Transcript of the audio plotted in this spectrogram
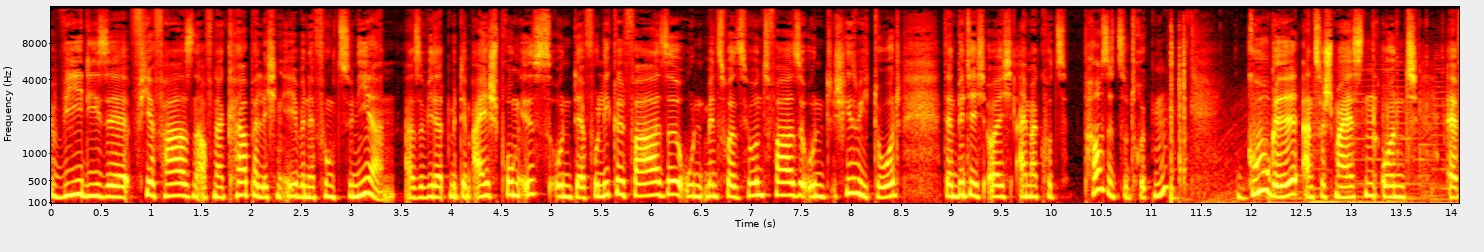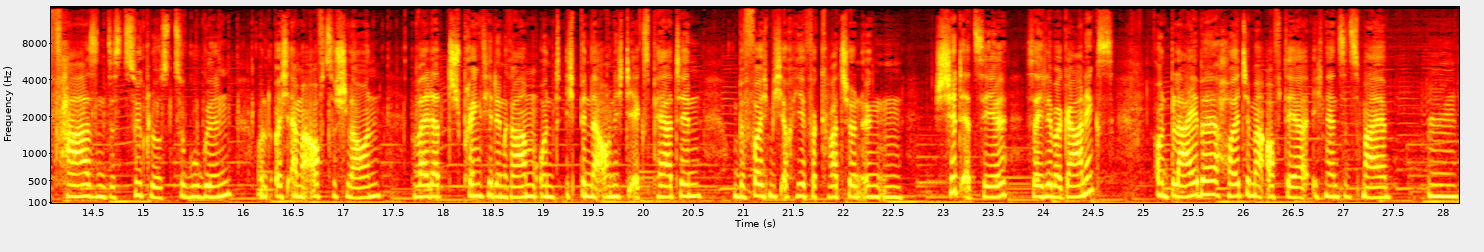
wie diese vier Phasen auf einer körperlichen Ebene funktionieren. Also wie das mit dem Eisprung ist und der Follikelphase und Menstruationsphase und schieß mich tot, dann bitte ich euch einmal kurz Pause zu drücken. Google anzuschmeißen und äh, Phasen des Zyklus zu googeln und euch einmal aufzuschlauen, weil das sprengt hier den Rahmen und ich bin da auch nicht die Expertin. Und bevor ich mich auch hier verquatsche und irgendeinen Shit erzähle, sage ich lieber gar nichts und bleibe heute mal auf der, ich nenne es jetzt mal, mh, hm,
